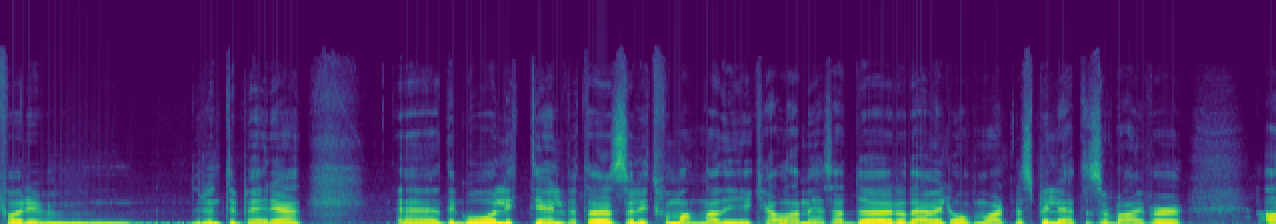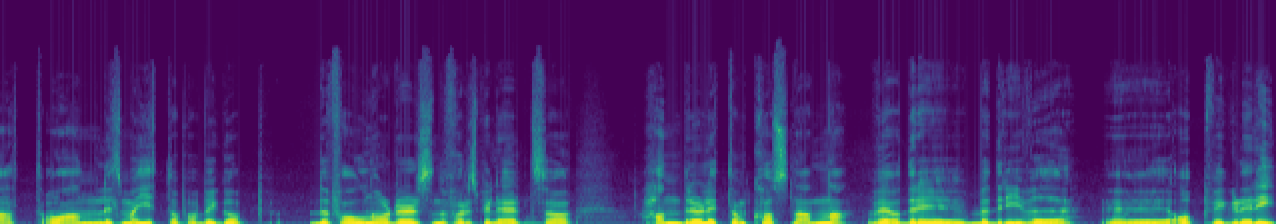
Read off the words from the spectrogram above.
for mm, rundt imperiet. Eh, Det går litt til helvete, så litt for mange av de Cal har med seg, dør. Og det er veldig åpenbart med spillet heter Survivor, at, og han liksom har gitt opp å bygge opp The Fallen Order, som det forrige spillet het, så handler jo litt om kostnaden da, ved å drive, bedrive eh, oppvigleri.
